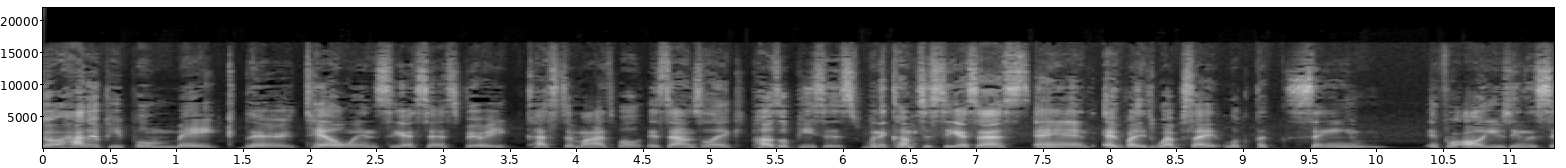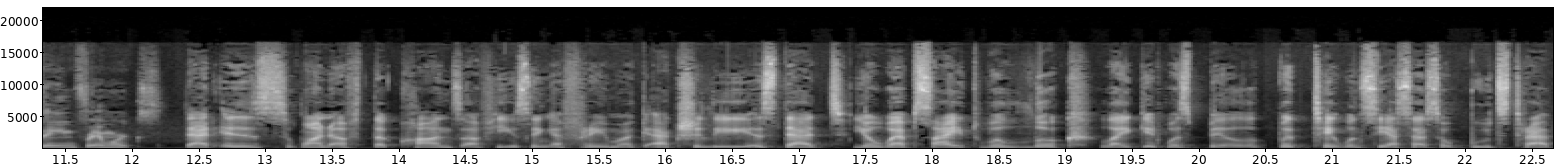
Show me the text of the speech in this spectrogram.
So how do people make their Tailwind CSS very customizable? It sounds like puzzle pieces when it comes to CSS and everybody's website look the same if we're all using the same frameworks? That is one of the cons of using a framework actually is that your website will look like it was built with Tailwind CSS or Bootstrap.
